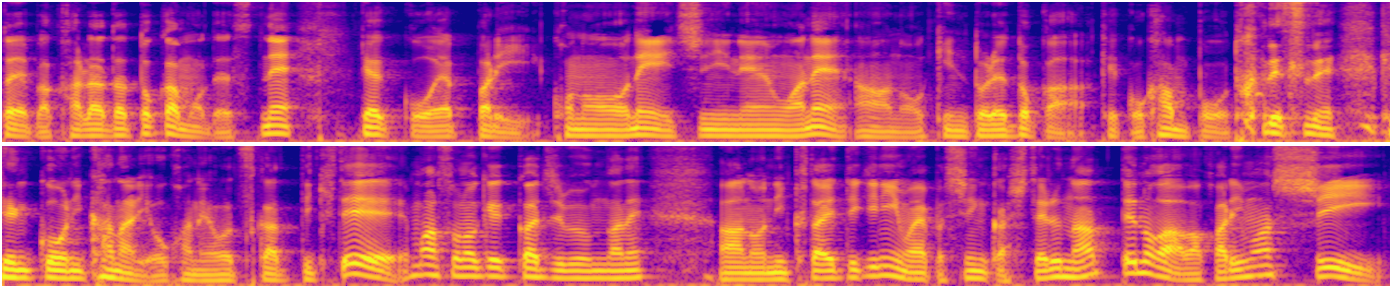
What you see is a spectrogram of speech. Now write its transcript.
例えば体とかもですね、結構やっぱりこのね、1、2年はね、あの筋トレとか結構漢方とかですね、健康にかなりお金を使ってきて、まあその結果自分がね、あの肉体的にはやっぱ進化してるなっていうのがわかりますし、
